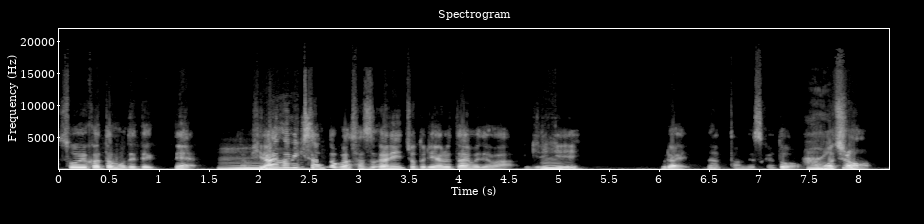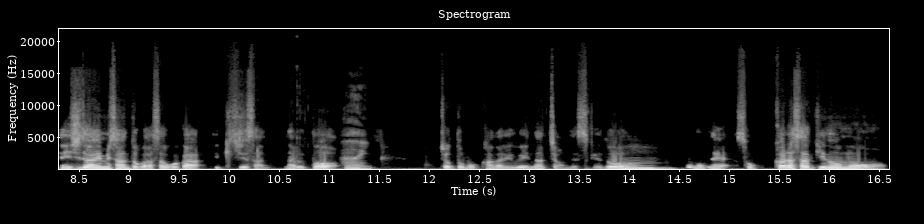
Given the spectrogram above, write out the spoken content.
そういう方も出てね、うん。平山美樹さんとかはさすがにちょっとリアルタイムではギリギリぐらいだったんですけど、はい。もちろん、ね、石田あゆみさんとか浅岡幸吉さんになると、はい。ちょっともうかなり上になっちゃうんですけど、うん。でもね、そっから先のも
